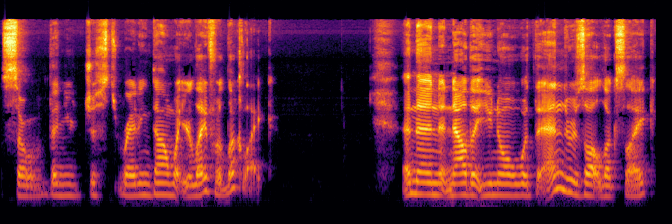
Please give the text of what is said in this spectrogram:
So, then you're just writing down what your life would look like. And then now that you know what the end result looks like,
